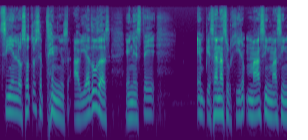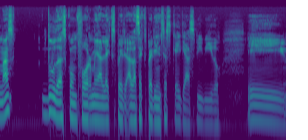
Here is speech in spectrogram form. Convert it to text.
si en los otros septenios había dudas, en este empiezan a surgir más y más y más dudas conforme a, las experiencias que ya has vivido. Eh,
